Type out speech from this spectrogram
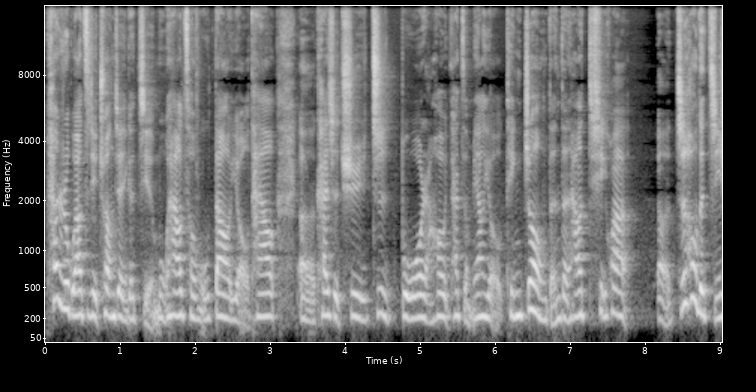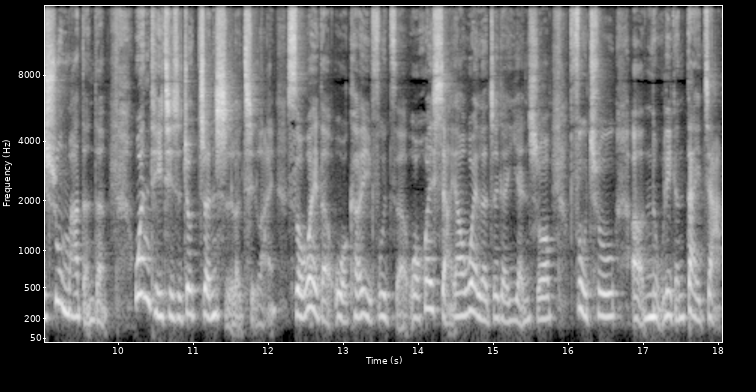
他如果要自己创建一个节目，他要从无到有，他要呃开始去制播，然后他怎么样有听众等等，他要企划。呃，之后的集数吗？等等，问题其实就真实了起来。所谓的我可以负责，我会想要为了这个言说付出呃努力跟代价。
